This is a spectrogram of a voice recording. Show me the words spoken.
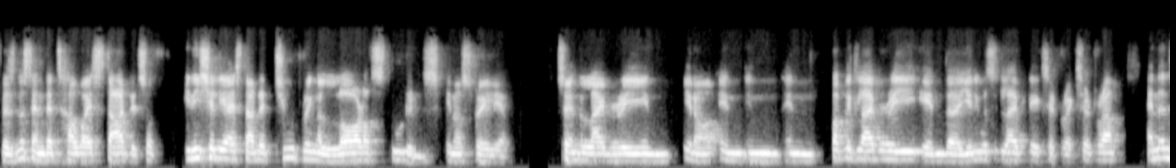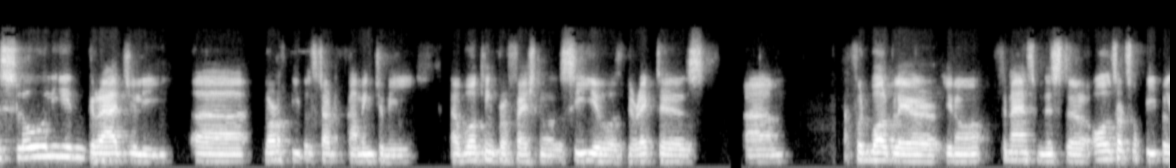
business, and that's how I started. So initially I started tutoring a lot of students in Australia. So in the library, in you know, in in in public library, in the university library, etc., etc. And then slowly and gradually, uh, a lot of people started coming to me, uh, working professionals, CEOs, directors, um, football player, you know, finance minister, all sorts of people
